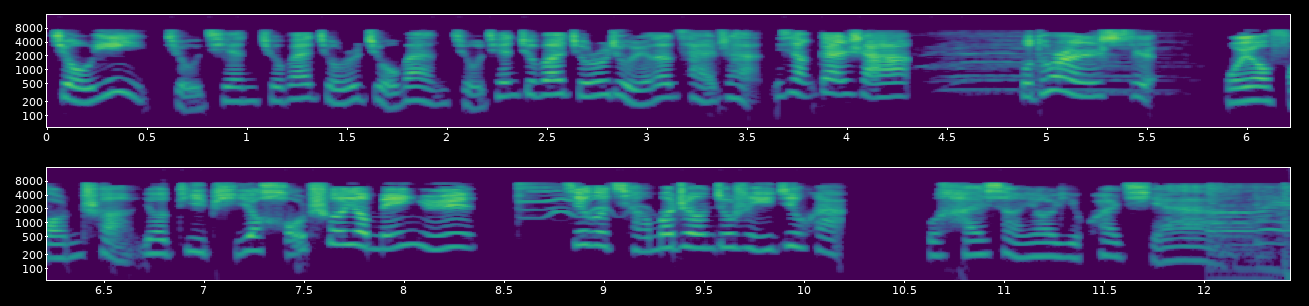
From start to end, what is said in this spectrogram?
九亿九千九百九十九万九千九百九十九元的财产，你想干啥？普通人是我要房产，要地皮，要豪车，要美女。结果强迫症就是一句话，我还想要一块钱。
